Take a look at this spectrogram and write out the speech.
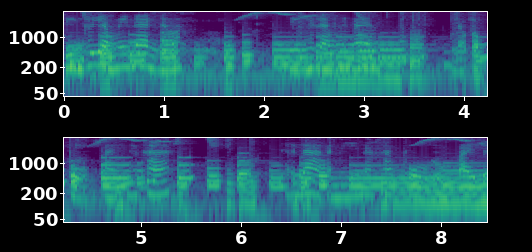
ดินเขายังไม่แน่นเนาะดินเขายังไม่แน่นเราก็ปลูกไปนะคะ ใช้รากอันนี้นะคะปลูกลงไปเล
